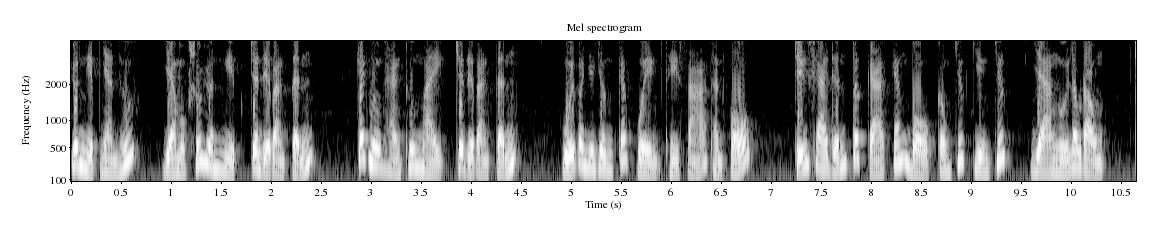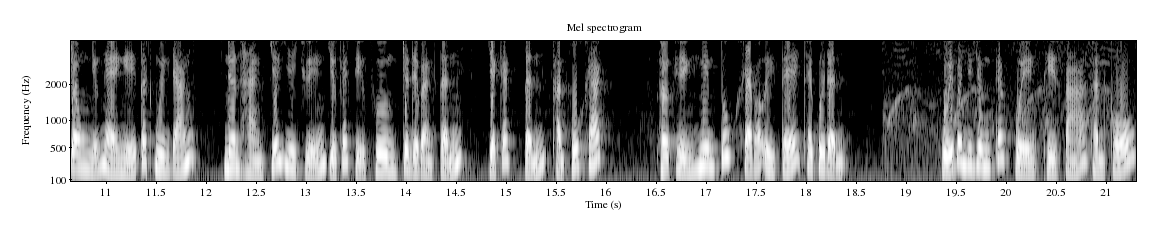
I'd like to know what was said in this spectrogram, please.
doanh nghiệp nhà nước và một số doanh nghiệp trên địa bàn tỉnh, các ngân hàng thương mại trên địa bàn tỉnh, quỹ ban nhân dân các huyện, thị xã, thành phố triển khai đến tất cả cán bộ, công chức, viên chức và người lao động trong những ngày nghỉ Tết Nguyên đán nên hạn chế di chuyển giữa các địa phương trên địa bàn tỉnh và các tỉnh, thành phố khác, thực hiện nghiêm túc khai báo y tế theo quy định. Quỹ ban nhân dân các huyện, thị xã, thành phố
